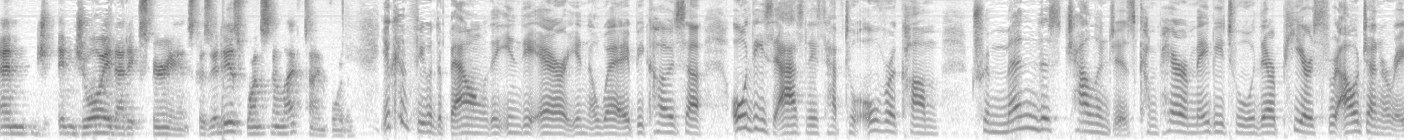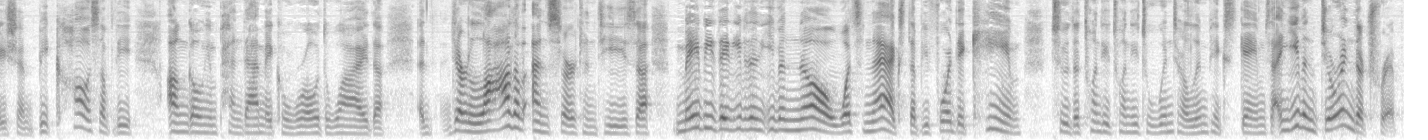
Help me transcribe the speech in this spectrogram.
and enjoy that experience because it is once in a lifetime for them. You can feel the bound in the air in a way because uh, all these athletes have to overcome tremendous challenges compared maybe to their peers throughout generation because of the ongoing pandemic worldwide. Uh, there are a lot of uncertainties. Uh, maybe they didn't even know what's next before they came to the 2022 Winter Olympics Games. And even during the trip,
